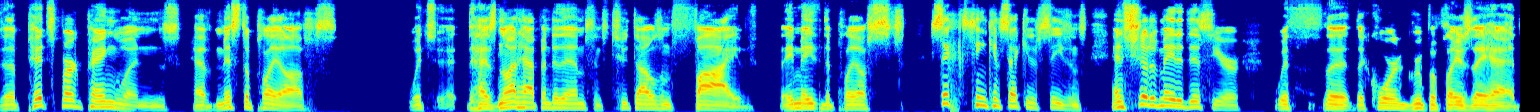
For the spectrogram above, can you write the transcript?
The Pittsburgh Penguins have missed the playoffs, which uh, has not happened to them since 2005. They made the playoffs 16 consecutive seasons and should have made it this year with the, the core group of players they had.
